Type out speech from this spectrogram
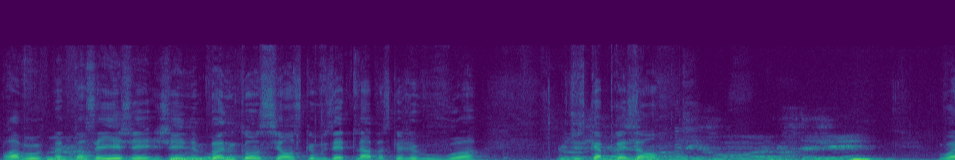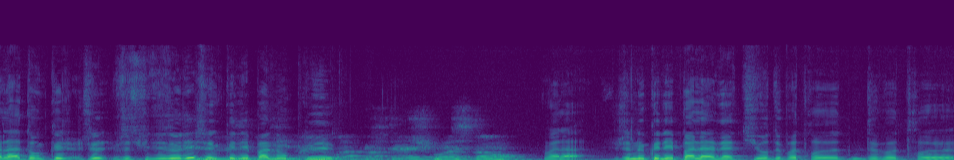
Bravo. Maintenant ça y est, j'ai une bonne conscience que vous êtes là parce que je vous vois jusqu'à présent. Euh, partagé. Voilà, donc je, suis désolé, je ne connais pas non plus. Voilà, je ne connais pas la nature de votre, de votre euh,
